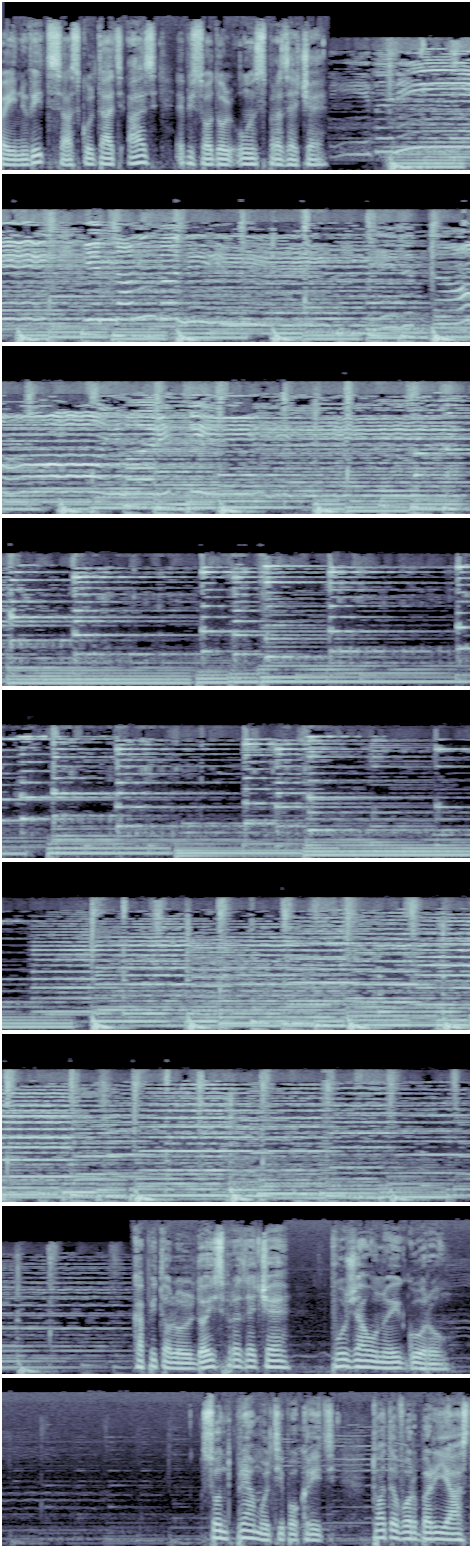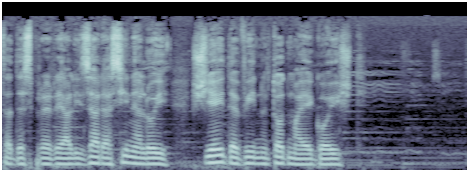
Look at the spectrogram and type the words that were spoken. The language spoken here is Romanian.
Vă invit să ascultați azi episodul 11. Capitolul 12. Puja unui guru Sunt prea mulți ipocriți, toată vorbăria asta despre realizarea sinelui și ei devin tot mai egoiști.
